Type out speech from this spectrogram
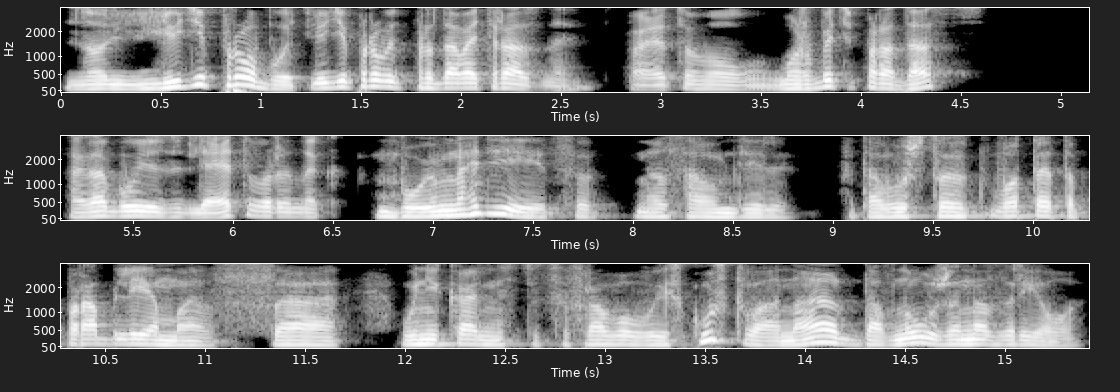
но люди пробуют, люди пробуют продавать разное. Поэтому, может быть, и продастся. Тогда будет для этого рынок. Будем надеяться, на самом деле. Потому что вот эта проблема с а, уникальностью цифрового искусства, она давно уже назрела.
